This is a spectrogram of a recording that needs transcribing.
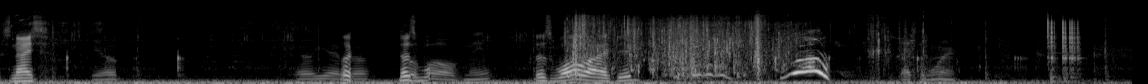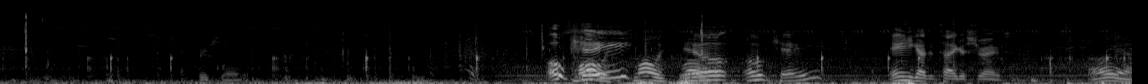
It's nice. Yep. Hell yeah, Look, bro. Those walls, man. those walleyes, dude. Woo! That's the one. Appreciate it. Okay. Smalley. Yep. Okay. And he got the tiger stripes. Oh yeah.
